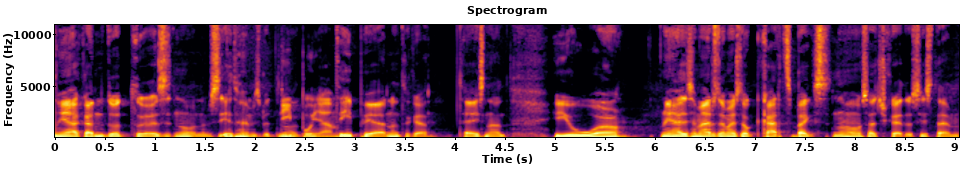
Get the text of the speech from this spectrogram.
nu jā, kā nu, dot, nu, nevis iedojumus, bet. Tipu, jā. Nu, tipu, jā, nu tā kā teisināt. Jo. Nu jā, es vienmēr domāju, ka kartes beigas nu, atšķirēt to sistēmu.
